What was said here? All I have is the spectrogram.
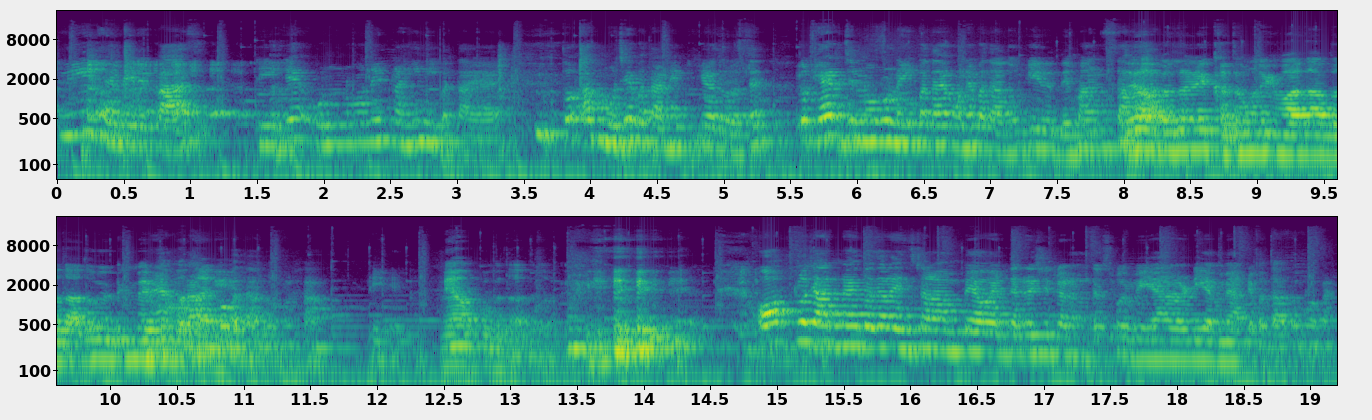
ट्वीट है मेरे पास। ठीक है उन्होंने कहीं नहीं बताया है। तो अब मुझे बताने की क्या ज़रूरत है? तो खैर जिन लोगों को नहीं बताया उन्हें बता दूँ कि रिद्धिमान या साहा मतलब ये खत्म होने के बाद आप बता दो क्योंकि मेरे मैं को पता नहीं बता है। दूँगा हाँ ठीक है। मैं आपको बता दूँगा। आपको जानना है तो जरा इंस्टाग्राम पे और भी और डीएम में आके बता दूँगा मैं।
